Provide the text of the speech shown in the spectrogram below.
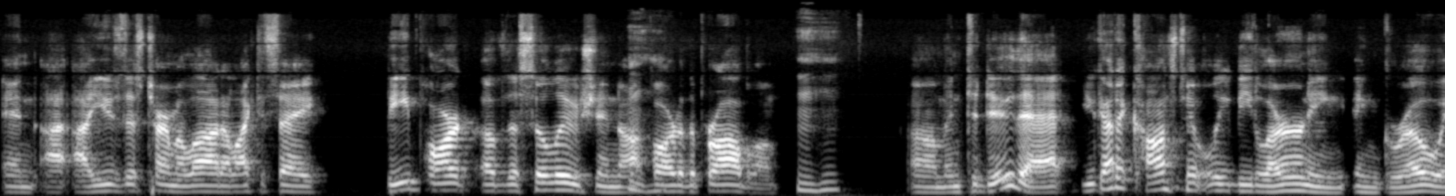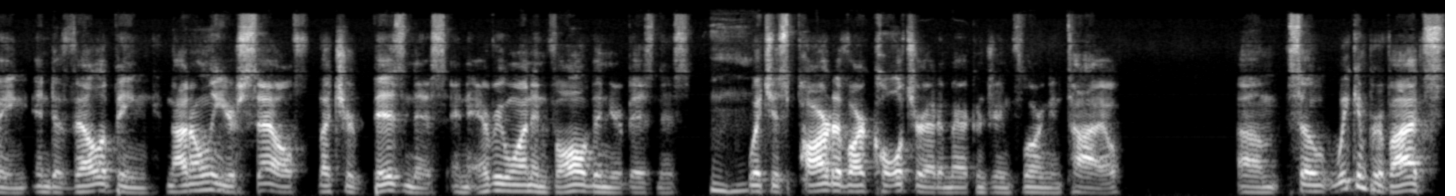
and I, I use this term a lot, I like to say, be part of the solution, not Mhm. part of the problem. Um, and to do that, you got to constantly be learning and growing and developing not only yourself, but your business and everyone involved in your business, Mm-hmm. which is part of our culture at American Dream Flooring and Tile. Um, so we can provide s-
